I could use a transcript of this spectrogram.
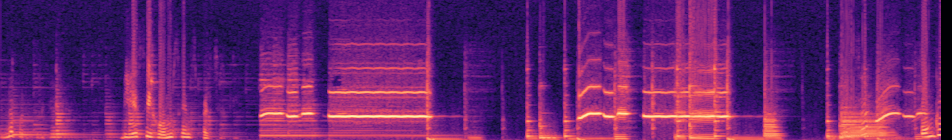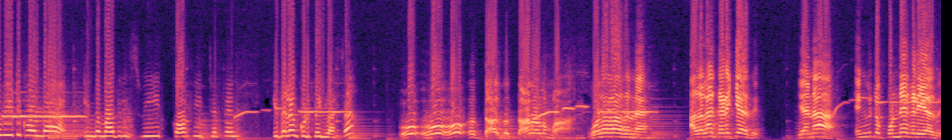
என்ன படிச்சிருக்க? பிஎஸ்சி ஹோம் சயின்ஸ் படிச்சிருக்கேன் உங்க வீட்டுக்கு வந்தா இந்த மாதிரி ஸ்வீட் காஃபி டிஃபன் இதெல்லாம் கொடுப்பீங்களா சார்? ஓ ஓ ஓ தாராளமா. உலகாதண்ணே அதெல்லாம் கிடைக்காது. ஏன்னா எங்க வீட்டுல பொண்ணே கிடையாது.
